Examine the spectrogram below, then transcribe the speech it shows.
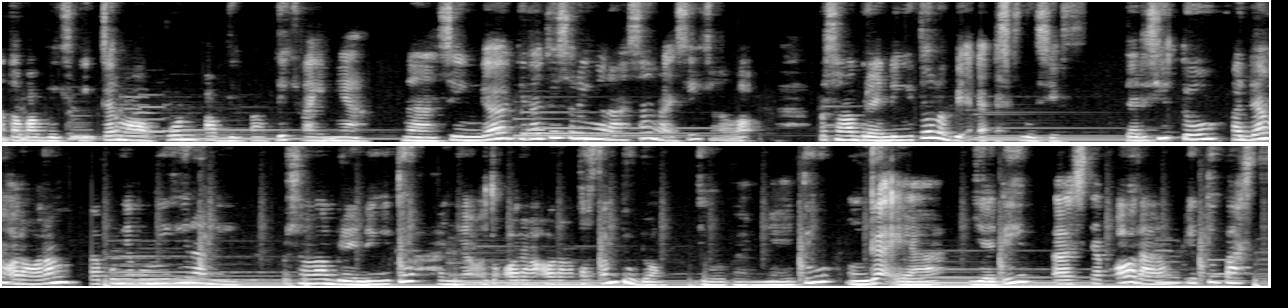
atau public speaker maupun public-public lainnya. Nah, sehingga kita tuh sering ngerasa nggak sih kalau personal branding itu lebih eksklusif. Dari situ, kadang orang-orang punya pemikiran nih, personal branding itu hanya untuk orang-orang tertentu dong. Jawabannya itu enggak ya. Jadi, uh, setiap orang itu pasti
